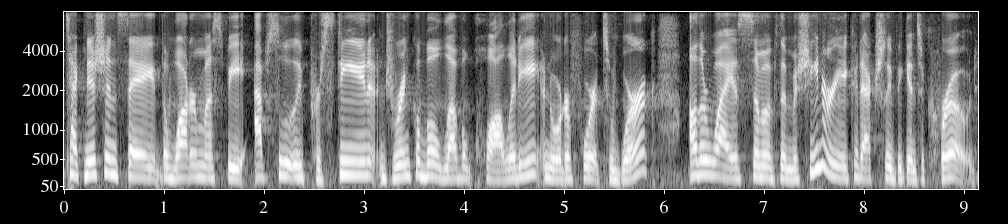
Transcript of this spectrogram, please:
Technicians say the water must be absolutely pristine, drinkable level quality in order for it to work. Otherwise, some of the machinery could actually begin to corrode.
